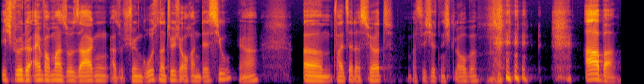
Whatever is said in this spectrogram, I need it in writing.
ich würde einfach mal so sagen, also schönen Gruß natürlich auch an Desu, ja, ähm, falls er das hört, was ich jetzt nicht glaube. Aber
